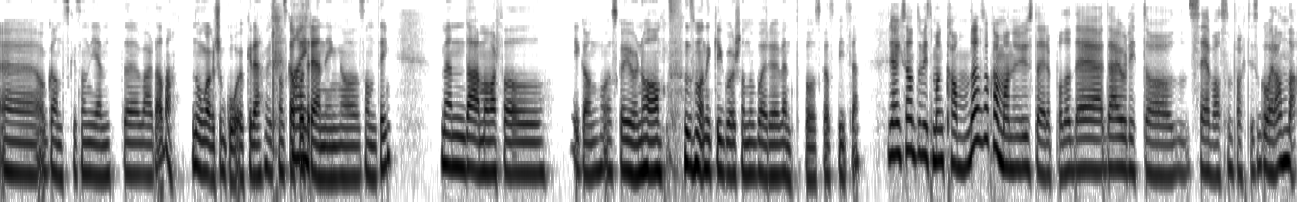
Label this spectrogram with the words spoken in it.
uh, og ganske sånn jevnt hver dag, da. Noen ganger så går jo ikke det, hvis man skal nei. på trening og sånne ting. Men da er man i hvert fall i gang og skal gjøre noe annet. Så man ikke går sånn og bare venter på å skal spise. Ja, ikke sant. Og hvis man kan det, så kan man jo justere på det. Det, det er jo litt å se hva som faktisk går an, da.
